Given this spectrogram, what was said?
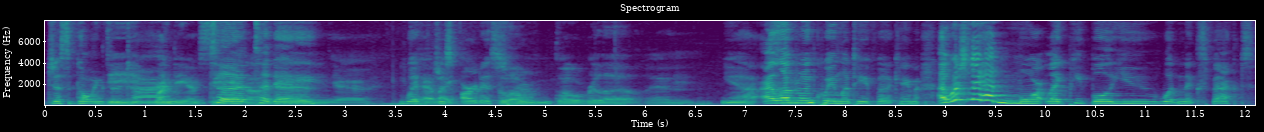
just going through the time Run DMC to and, today. and, yeah. with They had, just artists Glow, from- Glorilla and Yeah, I loved when Queen Latifah came. I wish they had more like people you wouldn't expect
